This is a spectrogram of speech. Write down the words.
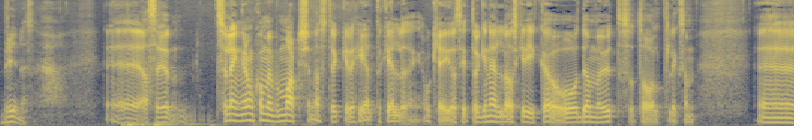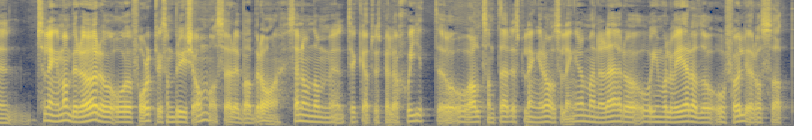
Brynäs. Eh, alltså, så länge de kommer på matcherna så tycker jag det är helt okej okay att sitta och gnälla och skrika och döma ut oss totalt. Liksom. Eh, så länge man berör och, folk liksom bryr sig om oss så är det bara bra. Sen om de eh, tycker att vi spelar skit och, allt sånt där, det spelar ingen roll. Så länge man är där och, involverad och, och, följer oss så att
